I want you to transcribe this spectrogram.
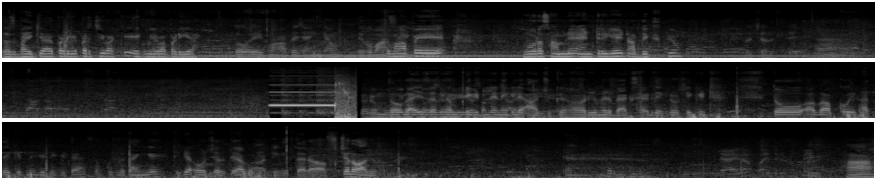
दस भाई की पड़ी है पर्ची बाकी एक मेरे पास पड़ी है। तो एक वहाँ पे जाएँगे हम देखो वहाँ तो वहाँ पे है, वो रहा सामने एंट्री गेट आप देख सकते हो। तो चलते हैं। तो गाइज़ अभी हम टिकट लेने के लिए आ चुके हैं और ये मेरे बैक साइड देख रहे हो टिकट तो अब आपको दिखाते हैं कितने की टिकट है सब कुछ बताएँगे ठीक है? और चलते हैं अब आगे की तरफ़। चलो आगे। हाँ।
